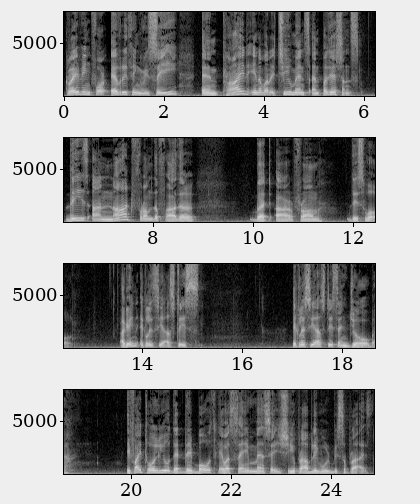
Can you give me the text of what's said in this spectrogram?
craving for everything we see, and pride in our achievements and possessions. These are not from the Father, but are from this world. Again, Ecclesiastes, Ecclesiastes and Job if I told you that they both have a same message, you probably would be surprised.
